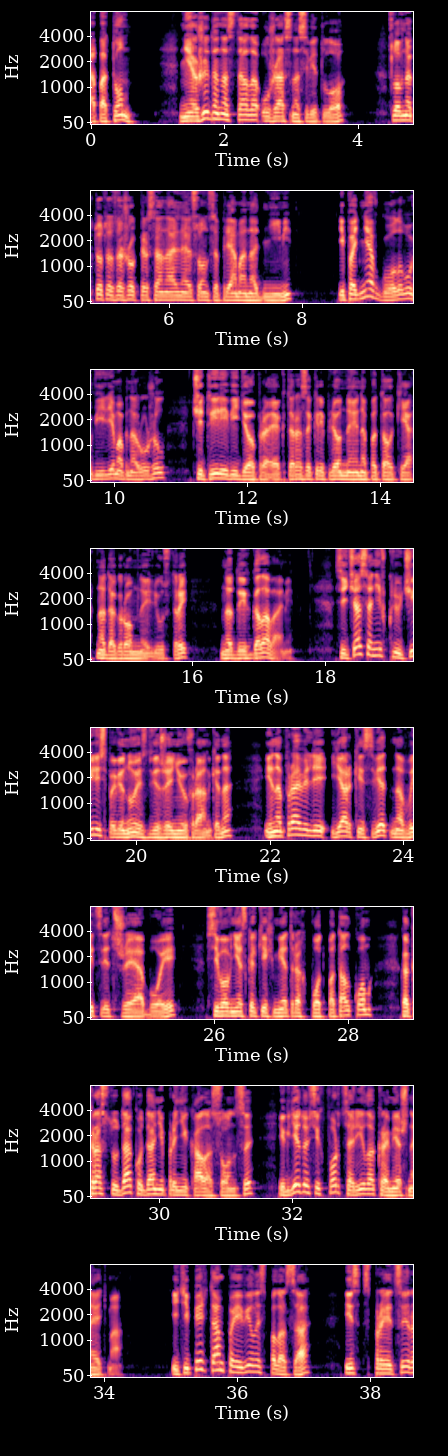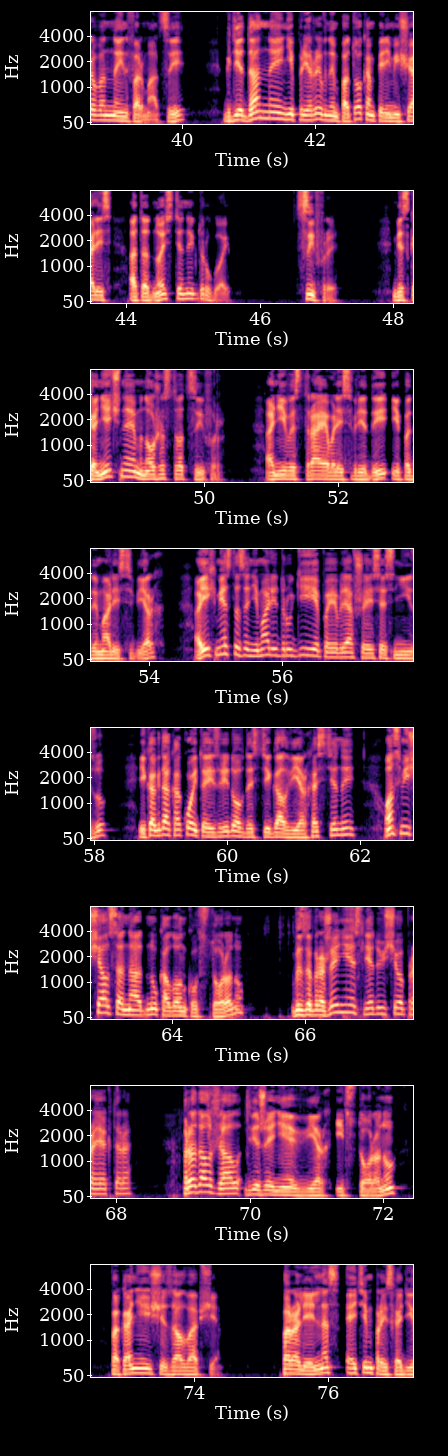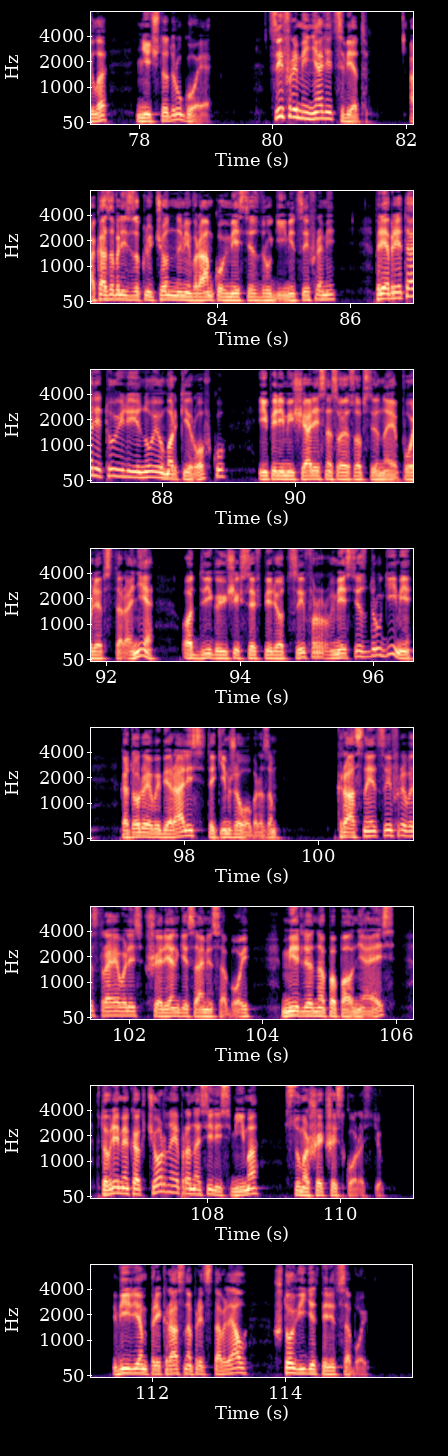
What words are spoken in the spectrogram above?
А потом неожиданно стало ужасно светло, словно кто-то зажег персональное солнце прямо над ними, и, подняв голову, Вильям обнаружил четыре видеопроектора, закрепленные на потолке над огромной люстрой над их головами. Сейчас они включились, повинуясь движению Франкена, и направили яркий свет на выцветшие обои, всего в нескольких метрах под потолком, как раз туда, куда не проникало солнце и где до сих пор царила кромешная тьма. И теперь там появилась полоса из спроецированной информации, где данные непрерывным потоком перемещались от одной стены к другой. Цифры – бесконечное множество цифр. Они выстраивались в ряды и поднимались вверх, а их место занимали другие, появлявшиеся снизу, и когда какой-то из рядов достигал верха стены, он смещался на одну колонку в сторону в изображение следующего проектора, продолжал движение вверх и в сторону, пока не исчезал вообще. Параллельно с этим происходило нечто другое. Цифры меняли цвет, оказывались заключенными в рамку вместе с другими цифрами, приобретали ту или иную маркировку и перемещались на свое собственное поле в стороне от двигающихся вперед цифр вместе с другими, которые выбирались таким же образом. Красные цифры выстраивались в шеренги сами собой, медленно пополняясь, в то время как черные проносились мимо с сумасшедшей скоростью. Вильям прекрасно представлял, что видит перед собой.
